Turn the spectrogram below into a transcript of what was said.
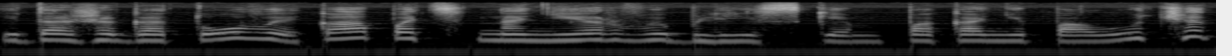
и даже готовы капать на нервы близким, пока не получат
